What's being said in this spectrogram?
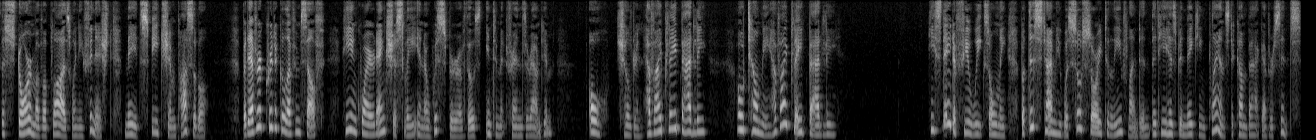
The storm of applause when he finished made speech impossible. But ever critical of himself, he inquired anxiously in a whisper of those intimate friends around him, Oh, children, have I played badly? Oh, tell me, have I played badly? He stayed a few weeks only, but this time he was so sorry to leave London that he has been making plans to come back ever since.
